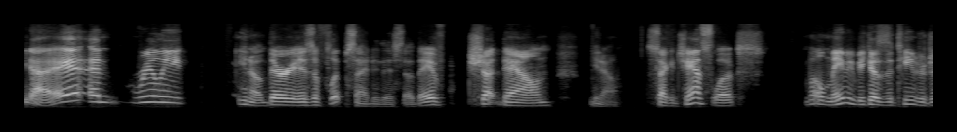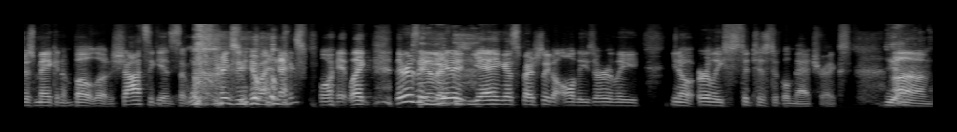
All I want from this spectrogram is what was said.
Yeah, and really, you know, there is a flip side to this though. They have shut down, you know, second chance looks. Well, maybe because the teams are just making a boatload of shots against them, which brings me to my next point. Like there is a Damn it. yin and yang, especially to all these early, you know, early statistical metrics. Yeah. Um,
